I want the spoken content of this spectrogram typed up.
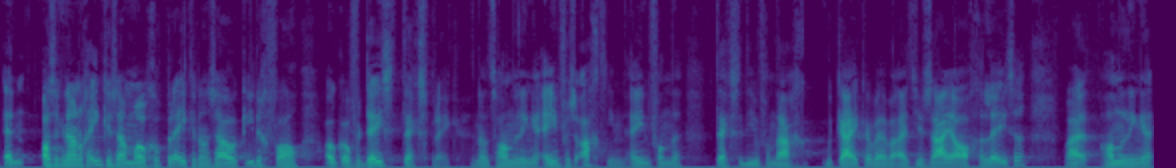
En als ik nou nog één keer zou mogen preken, dan zou ik in ieder geval ook over deze tekst spreken. En dat is Handelingen 1 vers 18. Een van de teksten die we vandaag bekijken. We hebben uit Jezaja al gelezen. Maar Handelingen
